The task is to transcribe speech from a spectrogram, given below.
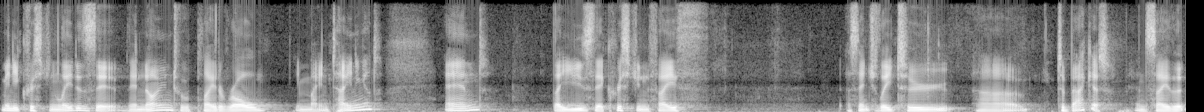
Many Christian leaders, they're, they're known to have played a role in maintaining it, and they use their Christian faith essentially to, uh, to back it and say that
